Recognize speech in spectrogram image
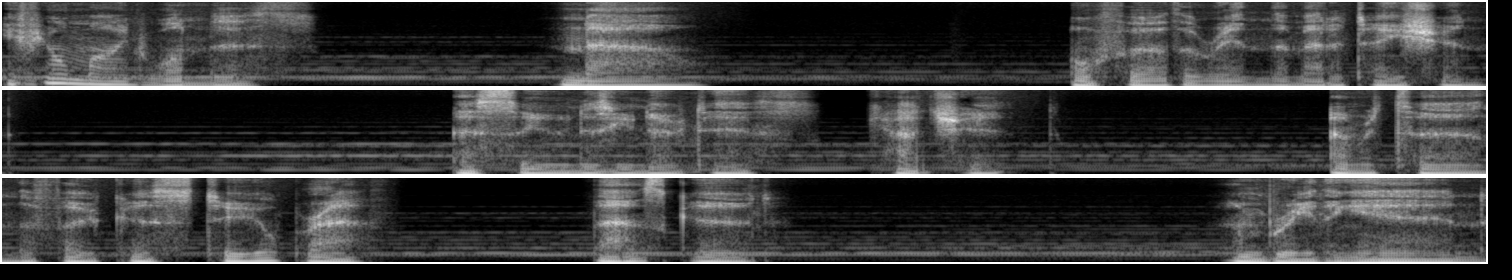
If your mind wanders now or further in the meditation, as soon as you notice, catch it and return the focus to your breath. That's good. And breathing in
